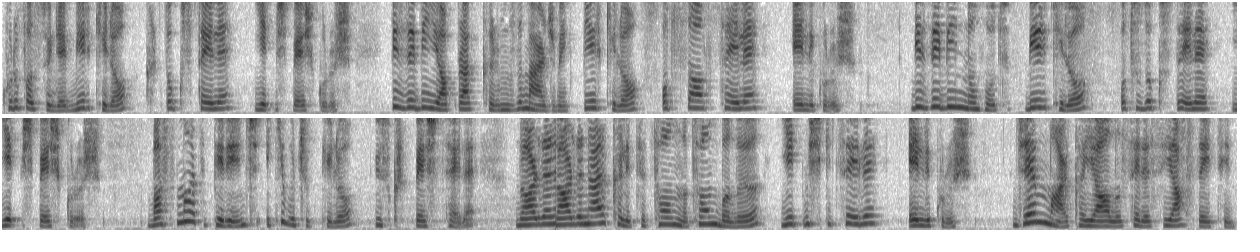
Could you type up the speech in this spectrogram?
kuru fasulye 1 kilo 49 TL 75 kuruş. Bize bir yaprak kırmızı mercimek 1 kilo 36 TL 50 kuruş. Bize bir nohut 1 kilo 39 TL 75 kuruş. Basmati pirinç 2,5 kilo 145 TL. Dardan- Dardanel kalite tonla ton balığı 72 TL 50 kuruş. Cem marka yağlı sele siyah zeytin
